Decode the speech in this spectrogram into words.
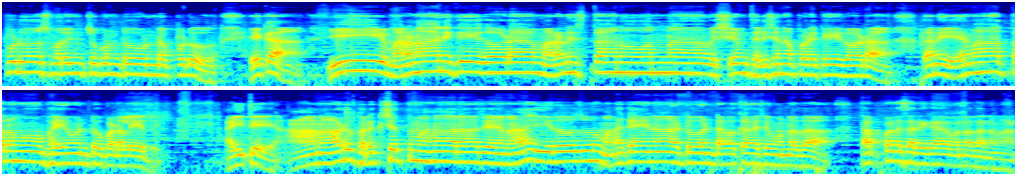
ఎప్పుడు స్మరించుకుంటూ ఉన్నప్పుడు ఇక ఈ మరణానికి కూడా మరణిస్తాను అన్న విషయం తెలిసినప్పటికీ కూడా తను ఏమాత్రము భయం అంటూ పడలేదు. అయితే ఆనాడు పరీక్షిత్ మహారాజైనా ఈరోజు మనకైనా అటువంటి అవకాశం ఉన్నదా? తప్పనిసరిగా ఉన్నదన్నమాట.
